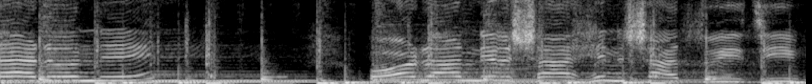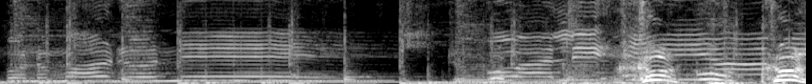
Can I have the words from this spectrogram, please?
কারণে পরাণের শাহেন সাতুই জীবন মরণে। রূপওয়ালি খোল, খোল।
